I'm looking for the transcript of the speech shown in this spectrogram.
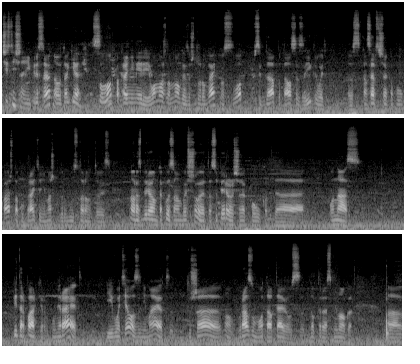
частично не перестает, но в итоге Слот, по крайней мере, его можно многое за что ругать, но Слот всегда пытался заигрывать э, с концепцией Человека-паука, чтобы убрать ее немножко в другую сторону. То есть, ну, разберем такую самую большую, это супериор Человек-паук, когда у нас Питер Паркер умирает, и его тело занимает душа, ну, разум от Октавиуса, доктора Осьминога. А,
